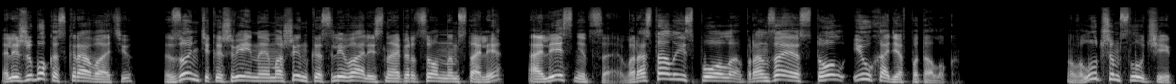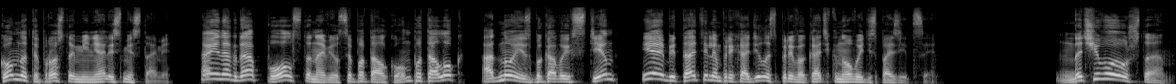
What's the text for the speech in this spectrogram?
лежебока с кроватью, зонтик и швейная машинка сливались на операционном столе, а лестница вырастала из пола, пронзая стол и уходя в потолок. В лучшем случае комнаты просто менялись местами, а иногда пол становился потолком, потолок — одной из боковых стен, и обитателям приходилось привыкать к новой диспозиции. Да чего уж там,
